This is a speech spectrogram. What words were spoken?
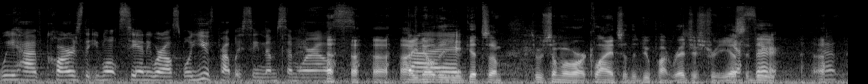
We have cars that you won't see anywhere else. Well, you've probably seen them somewhere else. I know that you get some through some of our clients at the DuPont Registry. Yes, indeed. sir. Yep.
